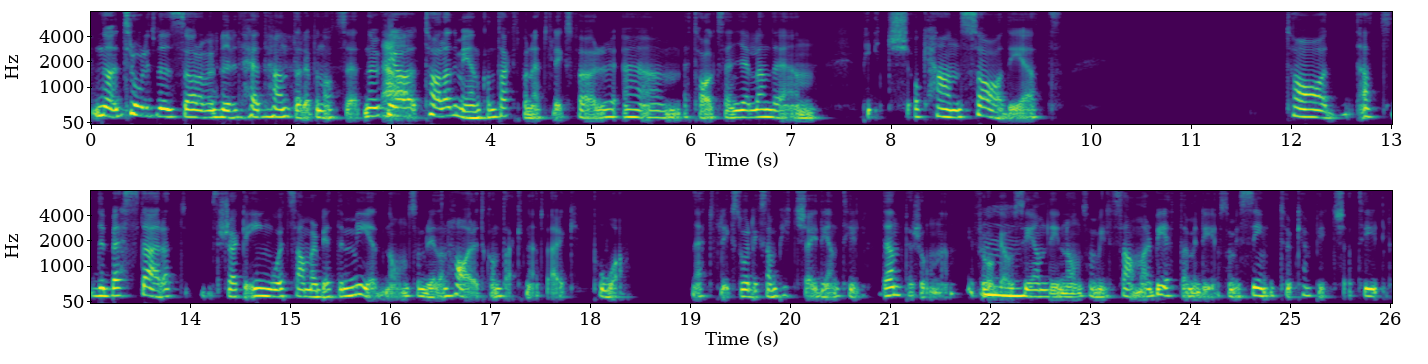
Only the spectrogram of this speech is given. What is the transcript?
No, troligtvis så har de väl blivit headhuntade på något sätt. Nu, för ja. Jag talade med en kontakt på Netflix för um, ett tag sedan gällande en pitch och han sa det att ta, att det bästa är att försöka ingå ett samarbete med någon som redan har ett kontaktnätverk på Netflix och liksom pitcha idén till den personen i fråga mm. och se om det är någon som vill samarbeta med det som i sin tur kan pitcha till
